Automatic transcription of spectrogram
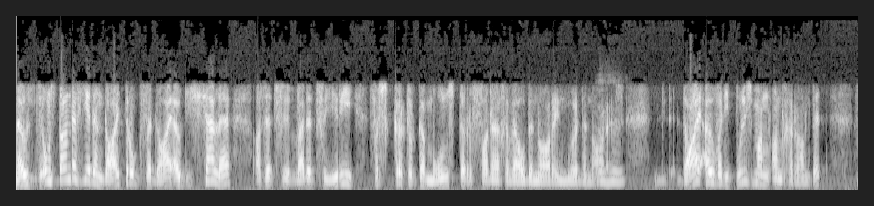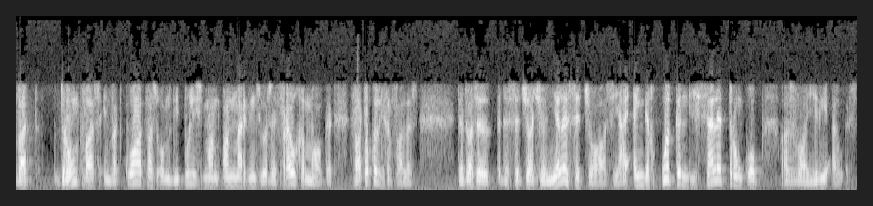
Nou die omstandighede in daai trok vir daai ou dieselfde as dit wat dit vir hierdie verskriklike monster van 'n gewelddenaar en moordenaar is. Mm -hmm. Daai ou wat die polisieman aangerand het, wat dronk was en wat kwaad was om die polisieman aanmerkings oor sy vrou gemaak het, wat ook al die geval is. Dit was 'n 'n situasionele situasie. Hy eindig ook in dieselfde tronk op as waar hierdie ou is.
